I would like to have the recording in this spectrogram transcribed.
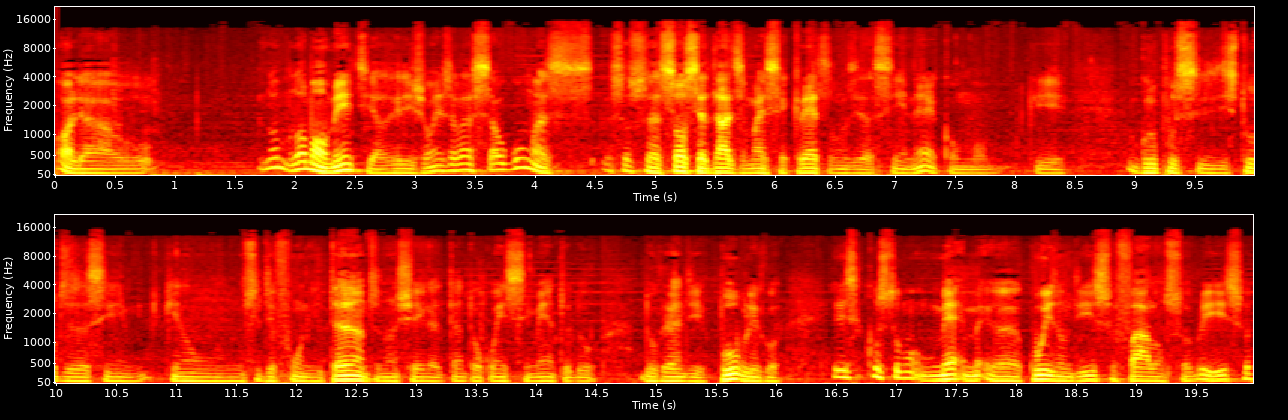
Olha, o, normalmente as religiões, elas algumas sociedades mais secretas, vamos dizer assim, né, como que grupos de estudos assim que não, não, se difundem tanto, não chega tanto ao conhecimento do, do grande público, eles costumam me, me, uh, cuidam disso, falam sobre isso.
